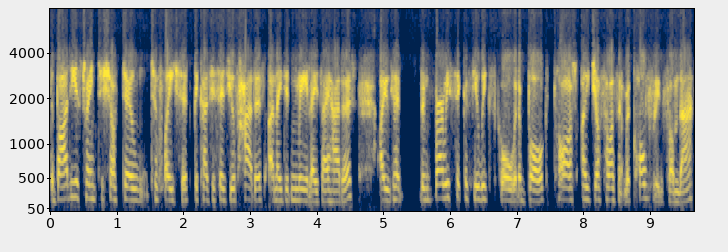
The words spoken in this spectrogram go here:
The body is trying to shut down to fight it because he says you've had it, and I didn't realise I had it. I had been very sick a few weeks ago with a bug. Thought I just wasn't recovering from that,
